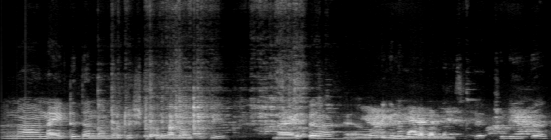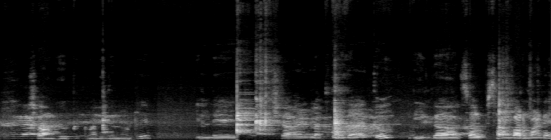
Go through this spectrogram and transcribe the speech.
ಅನ್ನ ನೈಟ್ ಅನ್ನ ನೋಡ್ರಿ, ಇಷ್ಟು ಬಂದ ನೋಡಿದ್ವಿ ನೈಟ್ ಅಡುಗೆನ ಮಾಡಬಾರ್ದು ಅನಿಸುತ್ತೆ. ಆ್ಯಕ್ಚುಲಿ ಈಗ ಶಾವಿಗೆ ಉಪ್ಪಿಟ್ಟು ಮಾಡಿದ್ವಿ ನೋಡ್ರಿ. ಇಲ್ಲೇ ಚಹಾ ಎಲ್ಲ ಕುಡಿದಾಯಿತು. ಈಗ ಸ್ವಲ್ಪ ಸಾಂಬಾರು ಮಾಡಿ.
